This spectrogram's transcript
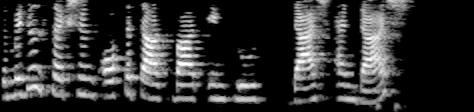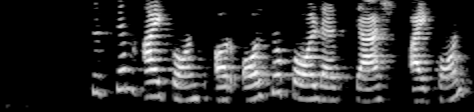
The middle section of the taskbar includes dash and dash. System icons are also called as dash icons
